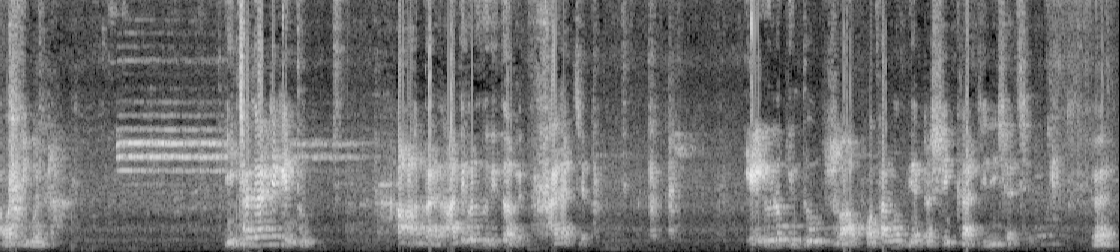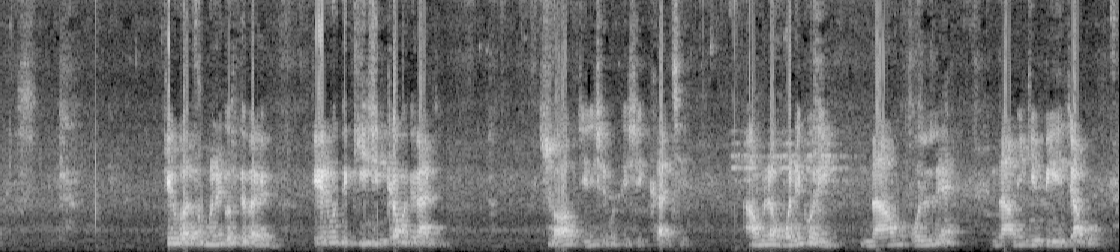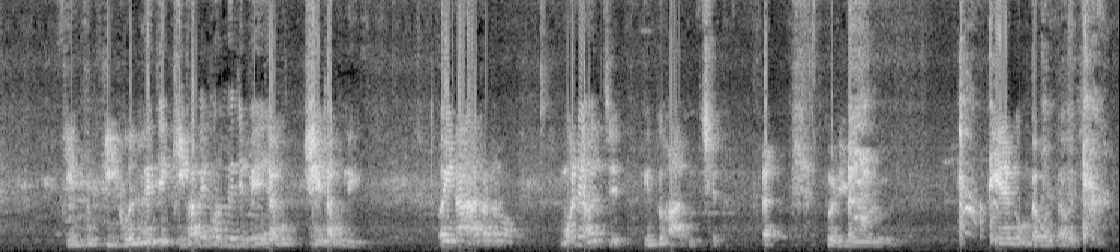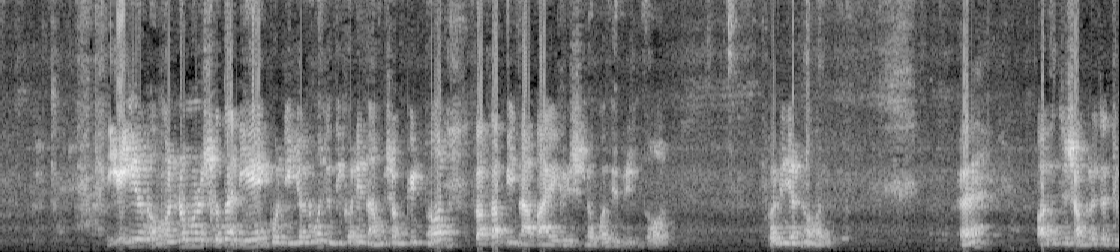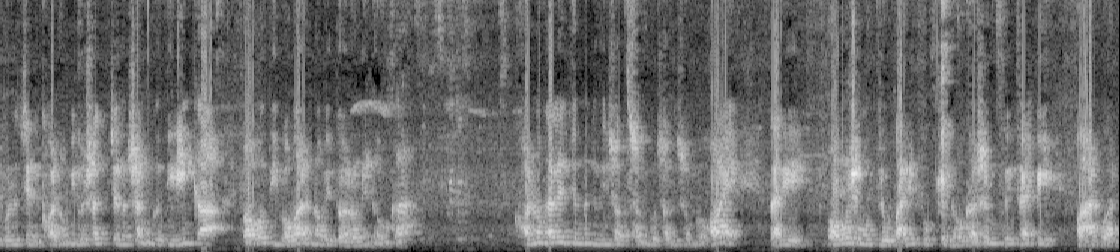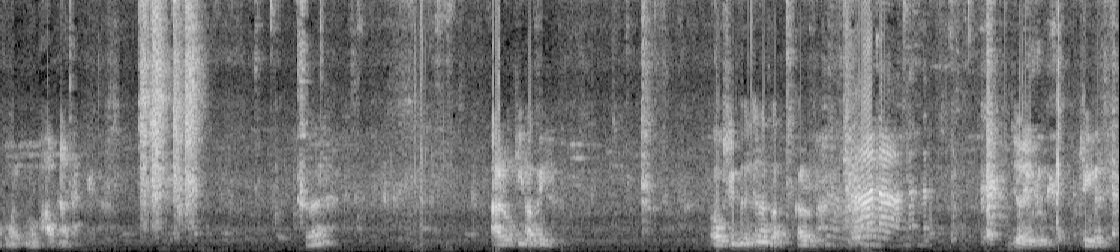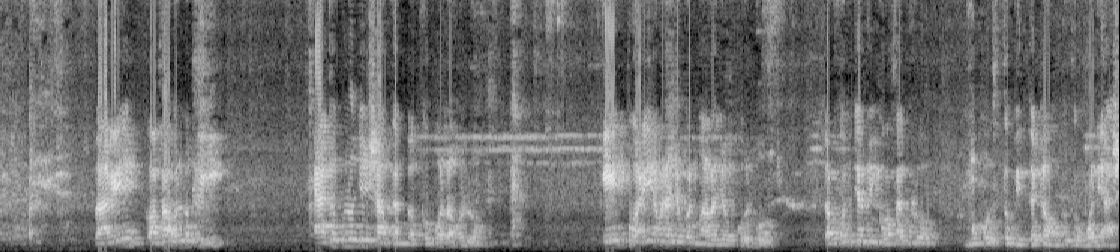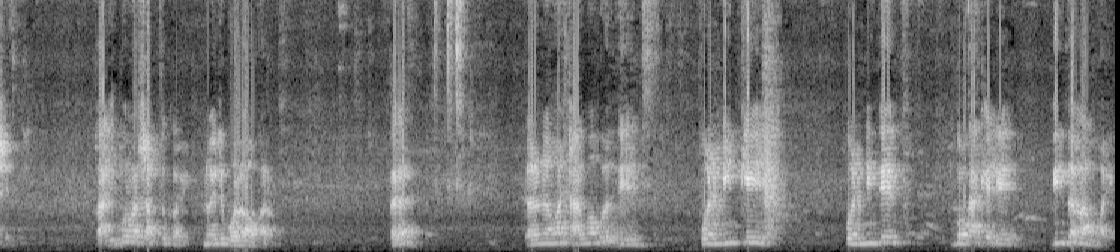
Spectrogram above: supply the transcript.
আমার জীবনটা। ইচ্ছা যাচ্ছে কিন্তু। হাতে করে তো দিতে হবে আগাচ্ছে না। এইগুলো কিন্তু সব কথার মধ্যে একটা শিক্ষার জিনিস আছে হ্যাঁ? কেউ হয়তো মনে করতে পারে, এর মধ্যে কি শিক্ষা আমাদের আছে সব জিনিসের মধ্যে শিক্ষা আছে আমরা মনে করি, নাম করলে নামিকে পেয়ে যাব কিন্তু কি করলে যে, কীভাবে করলে যে পেয়ে যাব, সেটা বলি ওই না মতো। মনে হচ্ছে, কিন্তু হাত উঠছে না। এরকম ব্যবস্থা হচ্ছে এইরকম নিয়ে কোটি জন্ম যদি করে নাম সংকীর্তন তথাপি না পায় কৃষ্ণ পদে কোটি জন্ম হ্যাঁ। অথচ শঙ্করাচার্য বলেছেন, ঘন বিভসজ্জন সংগতি রেখা ভবতি ভবার নবে তরণে নৌকা। ক্ষণকালের জন্য যদি সৎসঙ্গ সৎসঙ্গ হয় তাহলে অবসমুদ্র পারের পক্ষে নৌকা স্বরূপ হয়ে থাকবে পার হওয়ার তোমার কোনো ভাবনা থাকবে না। হ্যাঁ? আরও কি হবে? অসুবিধা হচ্ছে না তো? কারণ জয় গুরু। ঠিক আছে। তাহলে কথা হলো কি? এতগুলো যে সাবধান বাক্য বলা হলো এরপরে আমরা যখন মালা জপ করব, তখন যেন এই কথাগুলো মুখস্থ বিদ্যাটা অন্তত মনে আসে। তারই বলা সার্থক হয় নইলে বলা অকারণ হ্যাঁ? কারণ আমার ঠাকুমা বলতেন, পণ্ডিতকে, পণ্ডিতের বকা খেলে বিদ্যা লাভ হয়।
